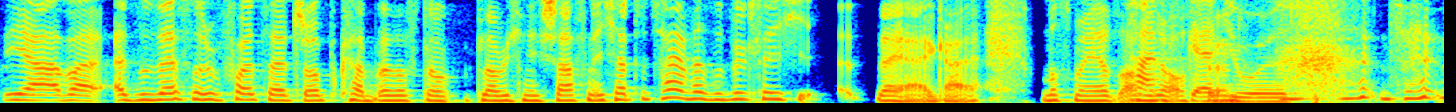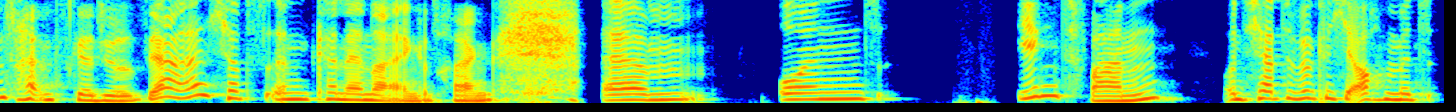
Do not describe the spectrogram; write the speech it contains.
Ja, aber also selbst mit einem Vollzeitjob kann man das, glaube glaub ich, nicht schaffen. Ich hatte teilweise wirklich, naja, egal, muss man jetzt auch Time nicht. Schedules. Time Schedules. Ja, ich habe es in den Kalender eingetragen. Ähm, und irgendwann, und ich hatte wirklich auch mit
